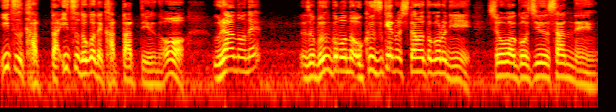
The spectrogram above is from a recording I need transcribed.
いつ買った、いつどこで買ったっていうのを、裏のね、文庫本の奥付けの下のところに、昭和53年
